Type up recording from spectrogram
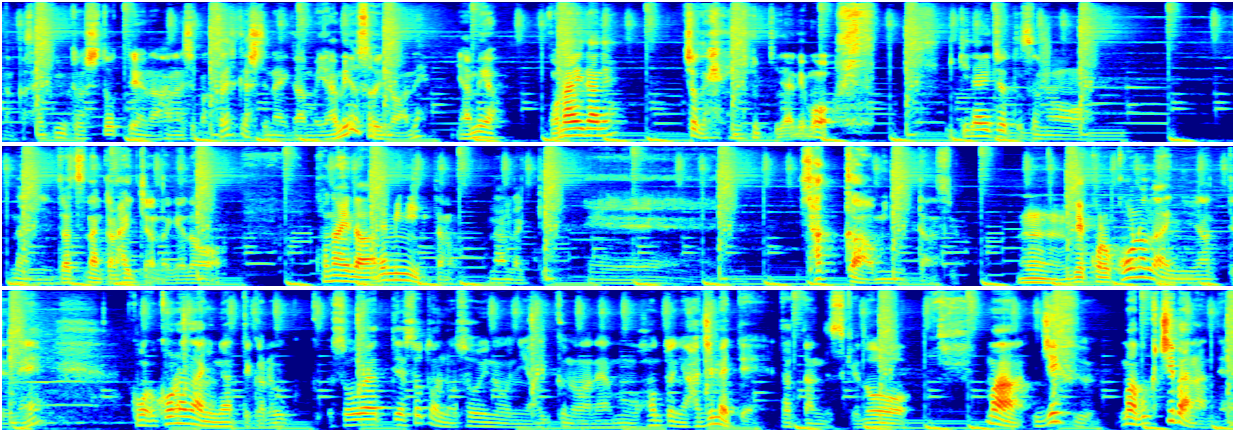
なんか最近年取ったような話ばっかりしかしてないから、もうやめよう、そういうのはね。やめよう。この間ね、ちょっといきなりもう、いきなりちょっとその、何、雑談から入っちゃうんだけど、この間あれ見に行ったの。なんだっけ。えー、サッカーを見に行ったんですよ。うん。で、このコロナになってね、コロナになってからそうやって外のそういうのに行くのはね、もう本当に初めてだったんですけど、まあ、ジェフ、まあ僕千葉なんでね、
